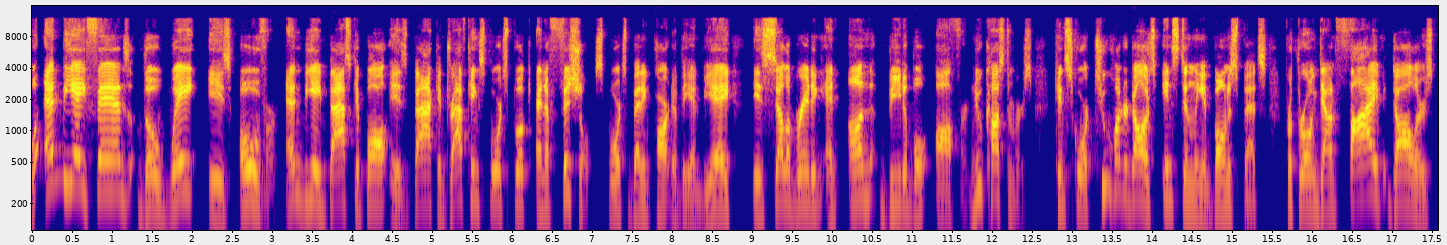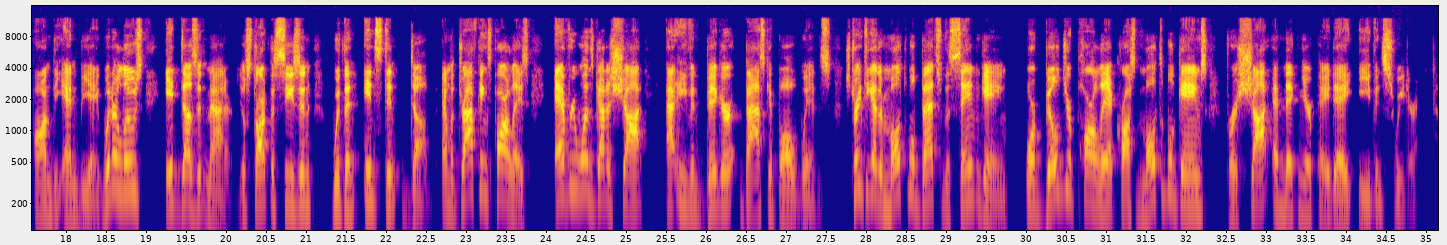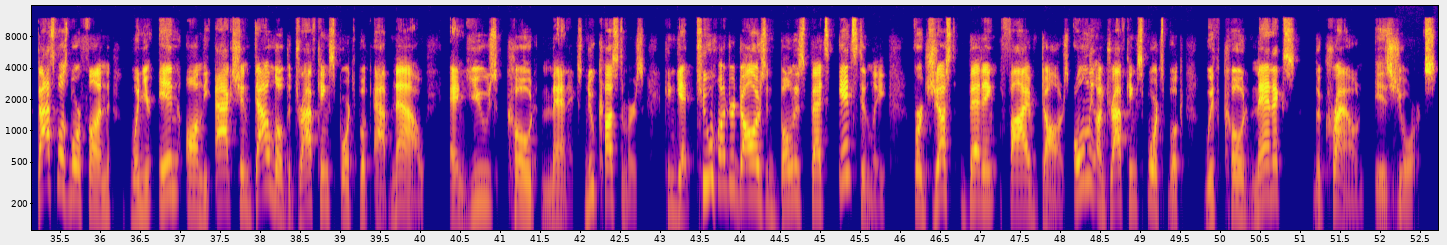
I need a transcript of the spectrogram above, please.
Well, NBA fans, the wait is over. NBA basketball is back, and DraftKings Sportsbook, an official sports betting partner of the NBA, is celebrating an unbeatable offer. New customers can score $200 instantly in bonus bets for throwing down $5 on the NBA. Win or lose, it doesn't matter. You'll start the season with an instant dub. And with DraftKings parlays, everyone's got a shot at even bigger basketball wins. String together multiple bets from the same game or build your parlay across multiple games for a shot at making your payday even sweeter. Basketball's more fun when you're in on the action. Download the DraftKings Sportsbook app now and use code Mannix. New customers can get $200 in bonus bets instantly for just betting $5. Only on DraftKings Sportsbook with code Mannix. The crown is yours.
